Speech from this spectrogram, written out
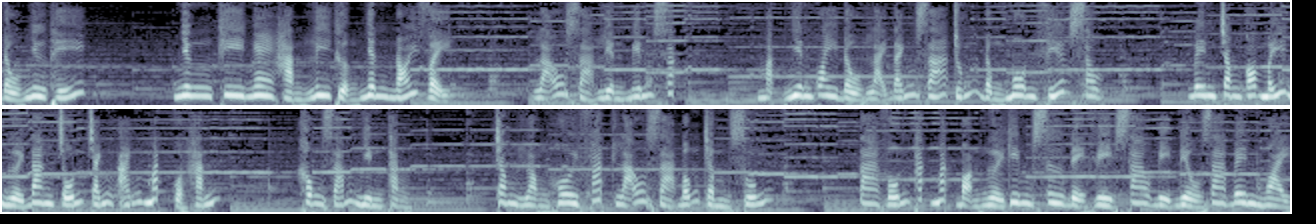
đầu như thế. Nhưng khi nghe hàn ly thượng nhân nói vậy, lão giả liền biến sắc. Mặc nhiên quay đầu lại đánh giá chúng đồng môn phía sau. Bên trong có mấy người đang trốn tránh ánh mắt của hắn. Không dám nhìn thẳng. Trong lòng hôi phát lão giả bỗng trầm xuống. Ta vốn thắc mắc bọn người kim sư để vì sao bị điều ra bên ngoài,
